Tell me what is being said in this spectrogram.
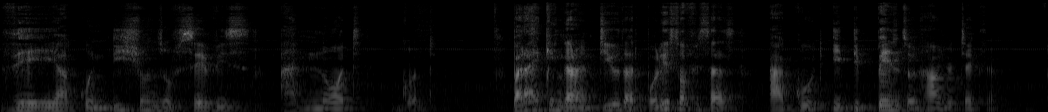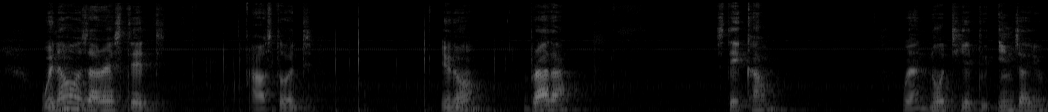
Their conditions of service are not good. But I can guarantee you that police officers are good. It depends on how you take them. When I was arrested, I was told, you know, brother, stay calm. We are not here to injure you.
